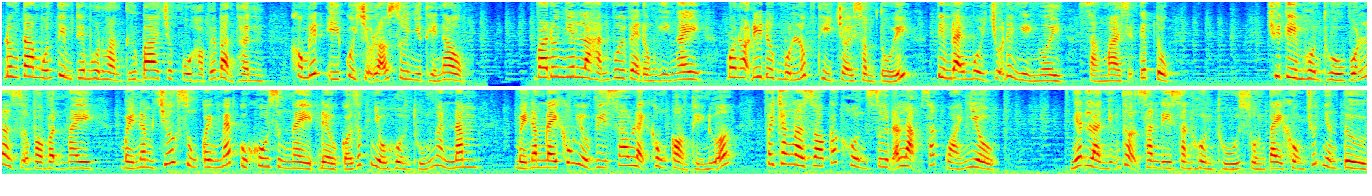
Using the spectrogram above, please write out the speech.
Đường Tam muốn tìm thêm hồn hoàn thứ ba cho phù hợp với bản thân, không biết ý của triệu lão sư như thế nào. Và đương nhiên là hắn vui vẻ đồng ý ngay, bọn họ đi được một lúc thì trời sầm tối, tìm đại một chỗ để nghỉ ngơi, sáng mai sẽ tiếp tục. Truy tìm hồn thú vốn là dựa vào vận may, mấy năm trước xung quanh mép của khu rừng này đều có rất nhiều hồn thú ngàn năm. Mấy năm nay không hiểu vì sao lại không còn thấy nữa, phải chăng là do các hồn sư đã lạm sát quá nhiều. Nhất là những thợ săn đi săn hồn thú xuống tay không chút nhân từ,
